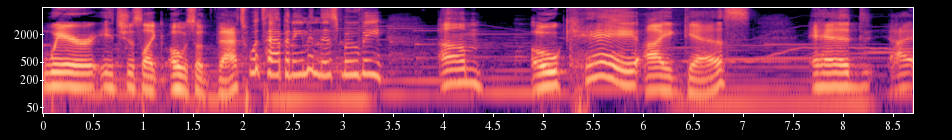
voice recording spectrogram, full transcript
where it's just like, oh, so that's what's happening in this movie? Um, okay, I guess. And I,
